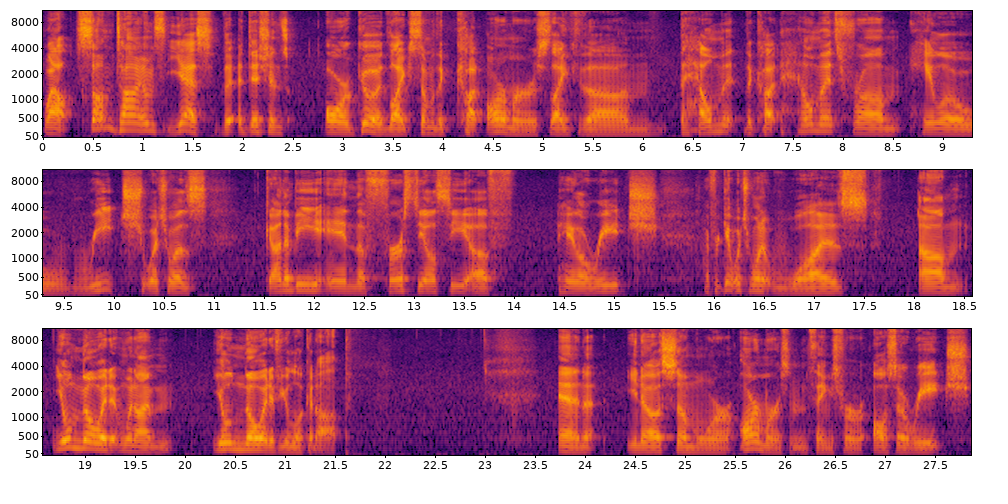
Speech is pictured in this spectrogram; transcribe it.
Well, sometimes, yes, the additions are good, like some of the cut armors, like the um, the helmet, the cut helmets from Halo Reach, which was gonna be in the first DLC of Halo Reach. I forget which one it was. Um, you'll know it when I'm. You'll know it if you look it up. And you know some more armors and things for also Reach.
